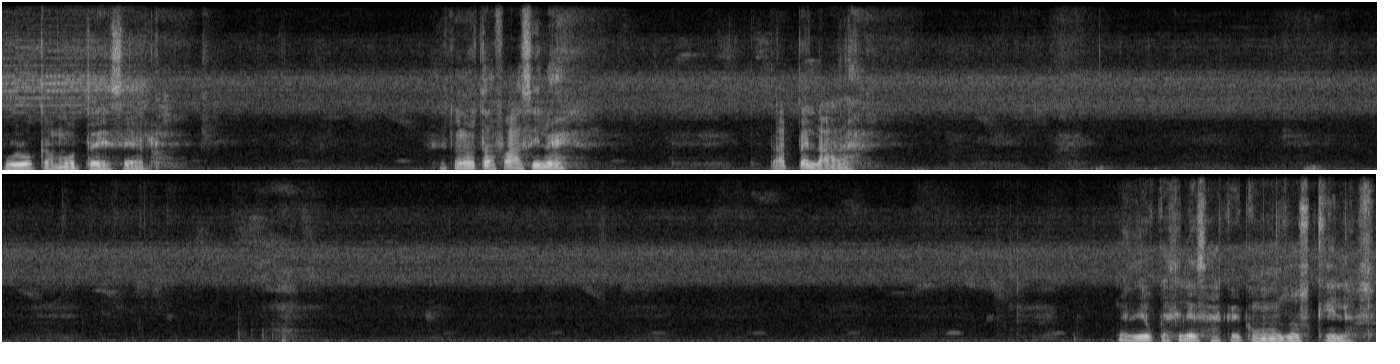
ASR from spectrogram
puro camote de cerro. Esto no está fácil, ¿eh? Está pelada. Les digo que sí le saqué como unos 2 kilos.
